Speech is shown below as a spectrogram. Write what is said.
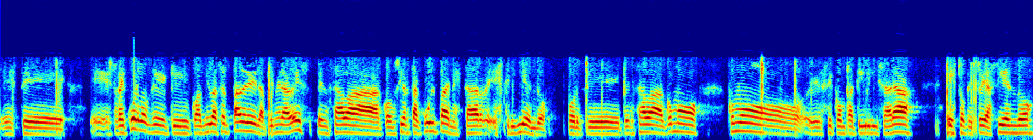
este, eh, recuerdo que, que, cuando iba a ser padre la primera vez pensaba con cierta culpa en estar escribiendo, porque pensaba cómo, cómo eh, se compatibilizará esto que estoy haciendo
